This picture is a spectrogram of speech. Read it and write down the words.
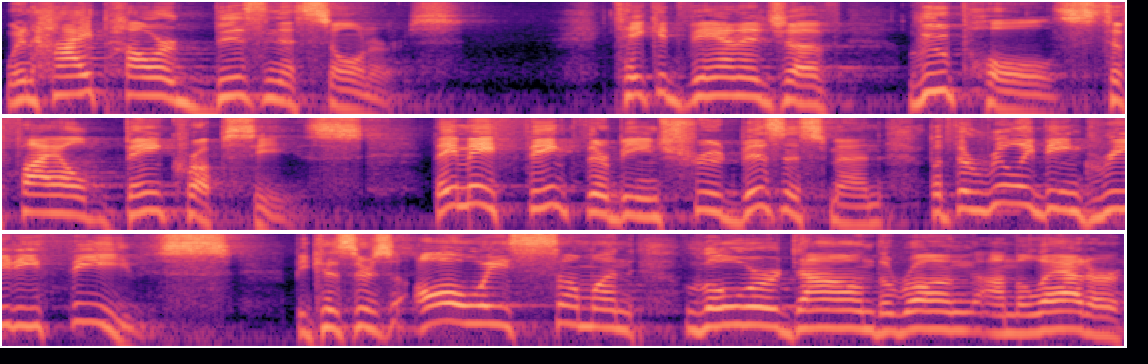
When high powered business owners take advantage of loopholes to file bankruptcies. They may think they're being shrewd businessmen, but they're really being greedy thieves because there's always someone lower down the rung on the ladder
